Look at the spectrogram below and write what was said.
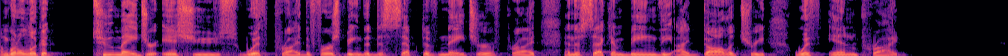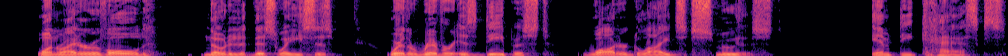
I'm going to look at two major issues with pride. The first being the deceptive nature of pride, and the second being the idolatry within pride. One writer of old noted it this way. He says, "Where the river is deepest, water glides smoothest. Empty casks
